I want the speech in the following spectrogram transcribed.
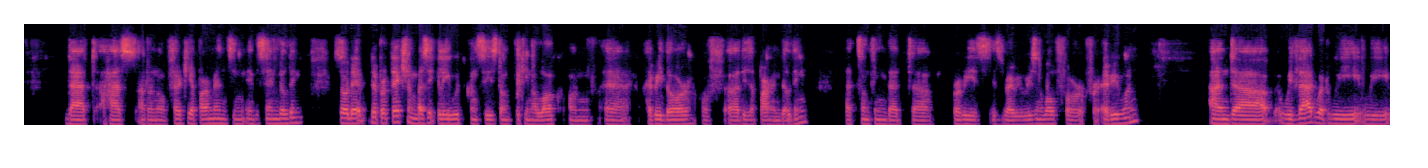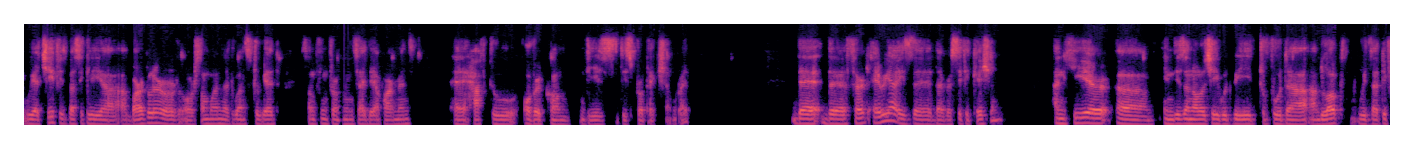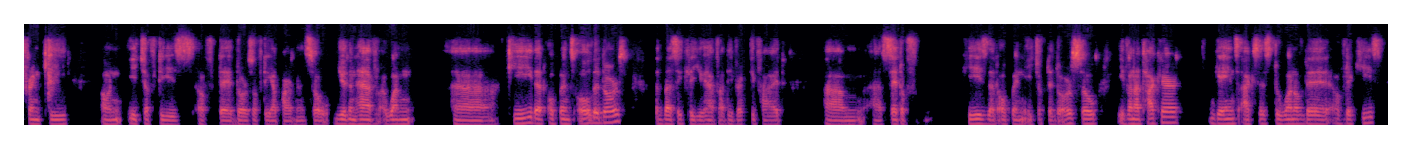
that has, I don't know, 30 apartments in, in the same building. So the, the protection basically would consist on putting a lock on uh, every door of uh, this apartment building. That's something that uh, probably is, is very reasonable for, for everyone. And uh, with that, what we, we, we achieve is basically a, a, burglar or, or someone that wants to get something from inside the apartment uh, have to overcome this, this protection, right? The, the third area is the diversification. And here uh, in this analogy would be to put a, a lock with a different key on each of these of the doors of the apartment. So you don't have one uh, key that opens all the doors, but basically you have a diversified um, a set of keys that open each of the doors. So if an attacker gains access to one of the of the keys,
